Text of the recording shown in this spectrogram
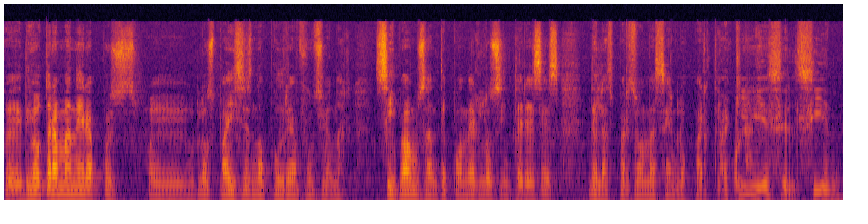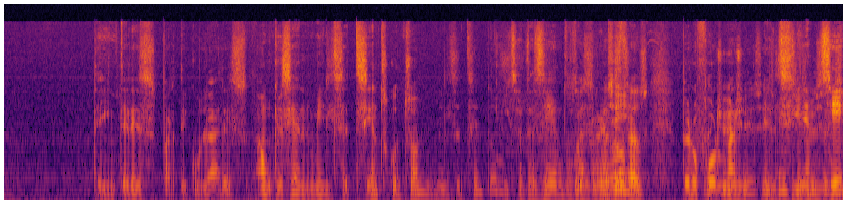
Eh, de otra manera, pues eh, los países no podrían funcionar si vamos a anteponer los intereses de las personas en lo particular. Aquí es el 100 de intereses particulares, aunque sean 1.700, ¿cuántos son? ¿1.700? 1700 jueces y alrededor. magistrados, pero forman sí, sí, el sí, 100% sí,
